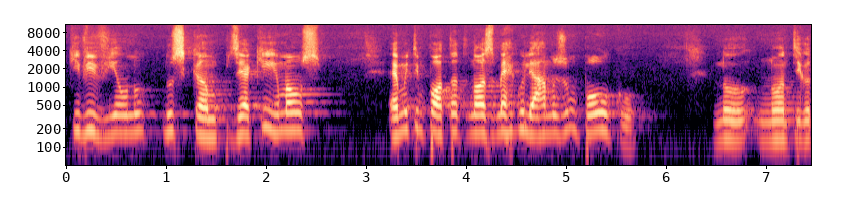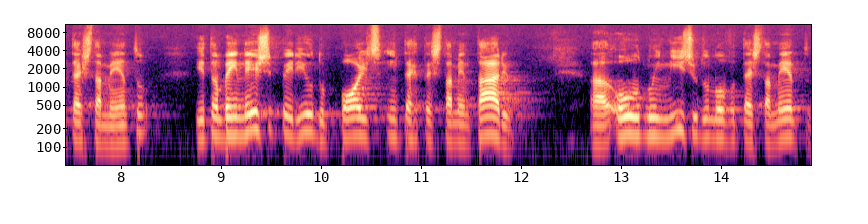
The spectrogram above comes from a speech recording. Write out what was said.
que viviam no, nos campos. E aqui, irmãos, é muito importante nós mergulharmos um pouco no, no Antigo Testamento e também neste período pós-intertestamentário, uh, ou no início do Novo Testamento,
